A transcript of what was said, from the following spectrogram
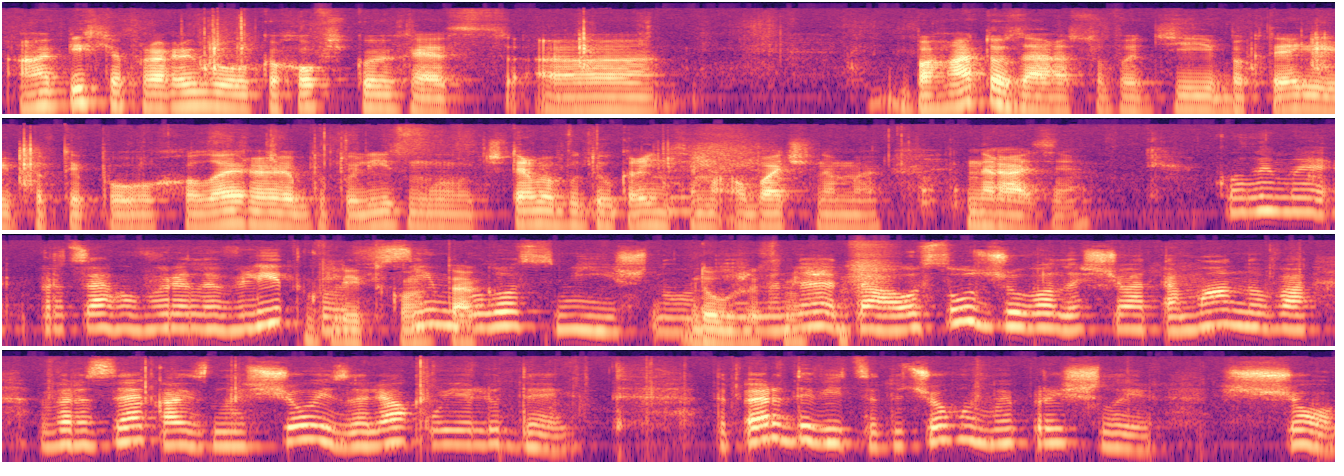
А після прориву Каховської ГЕС е, багато зараз у воді бактерій по типу холери, ботулізму. Чи треба бути українцями обаченими наразі? Коли ми про це говорили влітку, Влітку, всім так. було смішно. Дуже і мене смішно. Да, осуджували, що Атаманова верзе кай зна що і залякує людей. Тепер дивіться, до чого ми прийшли. Що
